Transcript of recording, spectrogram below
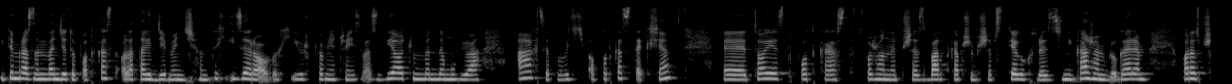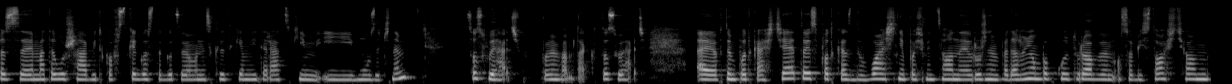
i tym razem będzie to podcast o latach 90. i zerowych. I już pewnie część z Was wie, o czym będę mówiła, a chcę powiedzieć o podcasteksie. E, to jest podcast tworzony przez Bartka Przybyszewskiego, który jest dziennikarzem, blogerem oraz przez Mateusza Witkowskiego, z tego co wiem, on jest krytykiem literackim i muzycznym. Co słychać? Powiem Wam tak, to słychać e, w tym podcaście. To jest podcast właśnie poświęcony różnym wydarzeniom popkulturowym, osobistościom,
